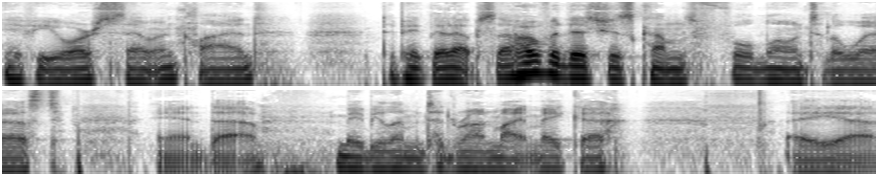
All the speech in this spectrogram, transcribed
if you are so inclined to pick that up. So hopefully this just comes full blown to the West, and uh, maybe limited run might make a a uh,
